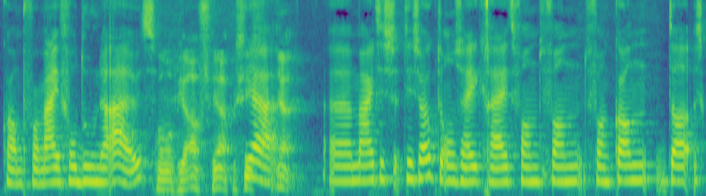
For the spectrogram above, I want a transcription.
kwam voor mij voldoende uit. Kom op je af, ja, precies. Ja. Ja. Uh, maar het is, het is ook de onzekerheid van, van, van kan dat,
